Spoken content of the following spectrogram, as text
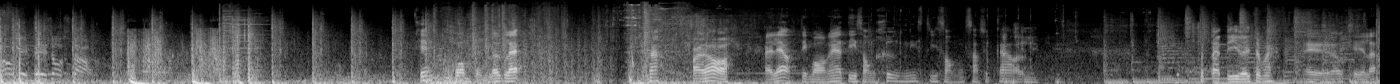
Target base hostile. โอเคคุณบอมผมเลิกแล้วนะไปแล้วเหรอไปแล้วตีหมอไงตีสองครึ่งนี่ตีสองสามสิบเก้าโอเคสแตทดีเลยใช่ไหมเออโอเคแล้ว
